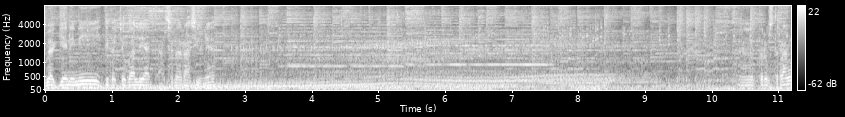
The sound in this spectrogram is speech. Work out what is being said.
Bagian ini kita coba lihat akselerasinya. Eh, terus terang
